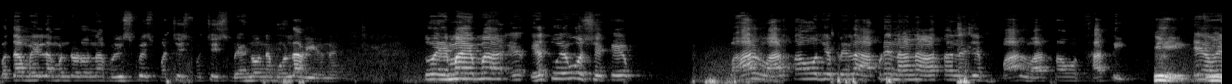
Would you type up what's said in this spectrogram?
બધા મહિલા મંડળોના વીસ વીસ પચીસ પચીસ બહેનોને બોલાવી અને તો એમાં એમાં હેતુ એવો છે કે બાલ વાર્તાઓ જે પેલા આપણે નાના હતા ને જે બાલ વાર્તાઓ થતી એ હવે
